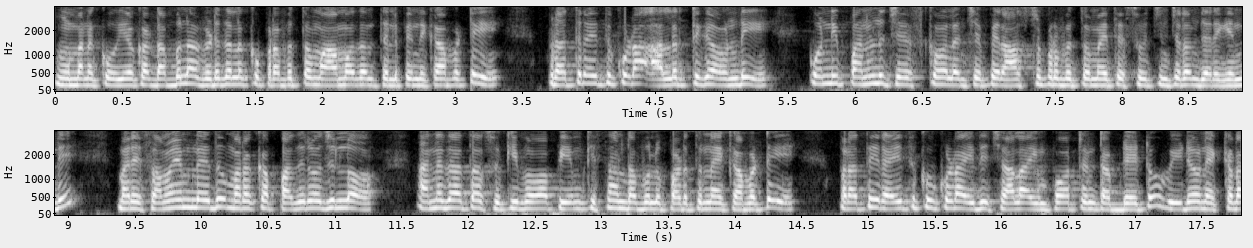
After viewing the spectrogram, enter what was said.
మనకు ఈ యొక్క డబ్బుల విడుదలకు ప్రభుత్వం ఆమోదం తెలిపింది కాబట్టి ప్రతి రైతు కూడా అలర్ట్గా ఉండి కొన్ని పనులు చేసుకోవాలని చెప్పి రాష్ట్ర ప్రభుత్వం అయితే సూచించడం జరిగింది. మరి సమయం లేదు. మరొక పది రోజుల్లో అన్నదాత సుఖీభవ పిఎం కిసాన్ డబ్బులు పడుతున్నాయి కాబట్టి ప్రతి రైతుకు కూడా ఇది చాలా ఇంపార్టెంట్ అప్డేటు. వీడియోని ఎక్కడ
